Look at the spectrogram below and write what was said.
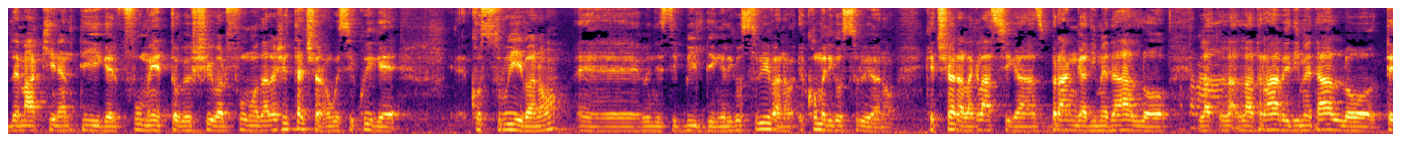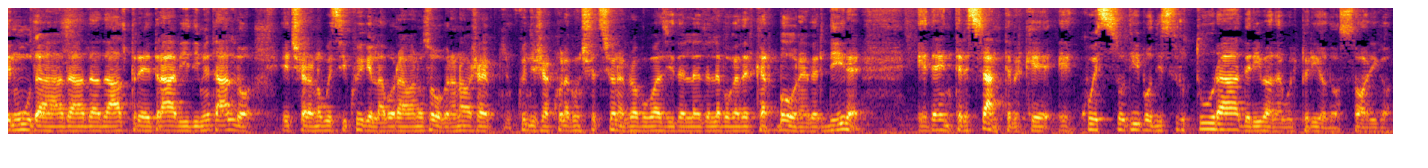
le macchine antiche, il fumetto che usciva, il fumo dalla città, e c'erano questi qui che costruivano, eh, quindi questi building li costruivano e come li costruivano? Che c'era la classica sbranga di metallo, la, la, la trave di metallo tenuta da, da, da, altre travi di metallo e c'erano questi qui che lavoravano sopra, no? cioè, quindi c'è quella concezione proprio quasi del, dell'epoca del carbone per dire ed è interessante perché eh, questo tipo di struttura deriva da quel periodo storico.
